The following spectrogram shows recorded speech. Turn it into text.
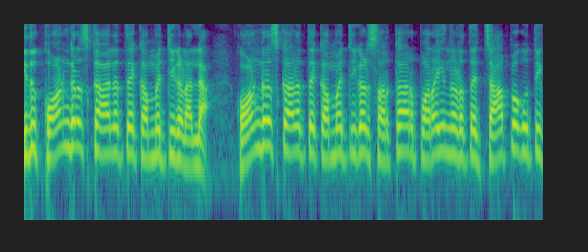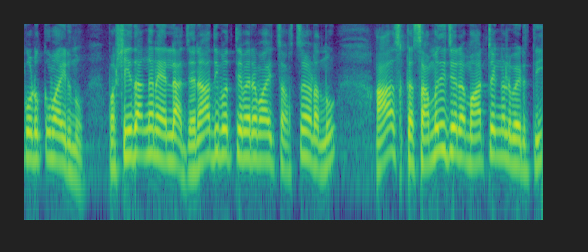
ഇത് കോൺഗ്രസ് കാലത്തെ കമ്മിറ്റികളല്ല കോൺഗ്രസ് കാലത്തെ കമ്മിറ്റികൾ സർക്കാർ പറയുന്നിടത്ത് ചാപ്പ കുത്തി കൊടുക്കുമായിരുന്നു. പക്ഷേ ഇതങ്ങനെയല്ല. ജനാധിപത്യപരമായി ചർച്ച നടന്നു. ആ സമിതി ചില മാറ്റങ്ങൾ വരുത്തി.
